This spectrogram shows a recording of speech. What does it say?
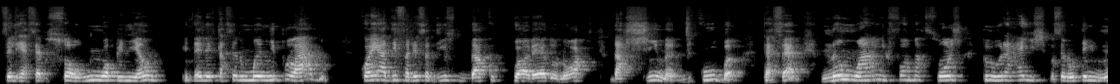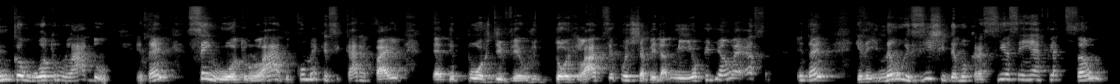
Se ele recebe só uma opinião, então ele está sendo manipulado. Qual é a diferença disso da Coreia do Norte, da China, de Cuba? Percebe? Não há informações plurais. Você não tem nunca o outro lado. Entende? Sem o outro lado, como é que esse cara vai, é, depois de ver os dois lados, depois de saber, a minha opinião é essa. Entende? Dizer, não existe democracia sem reflexão.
